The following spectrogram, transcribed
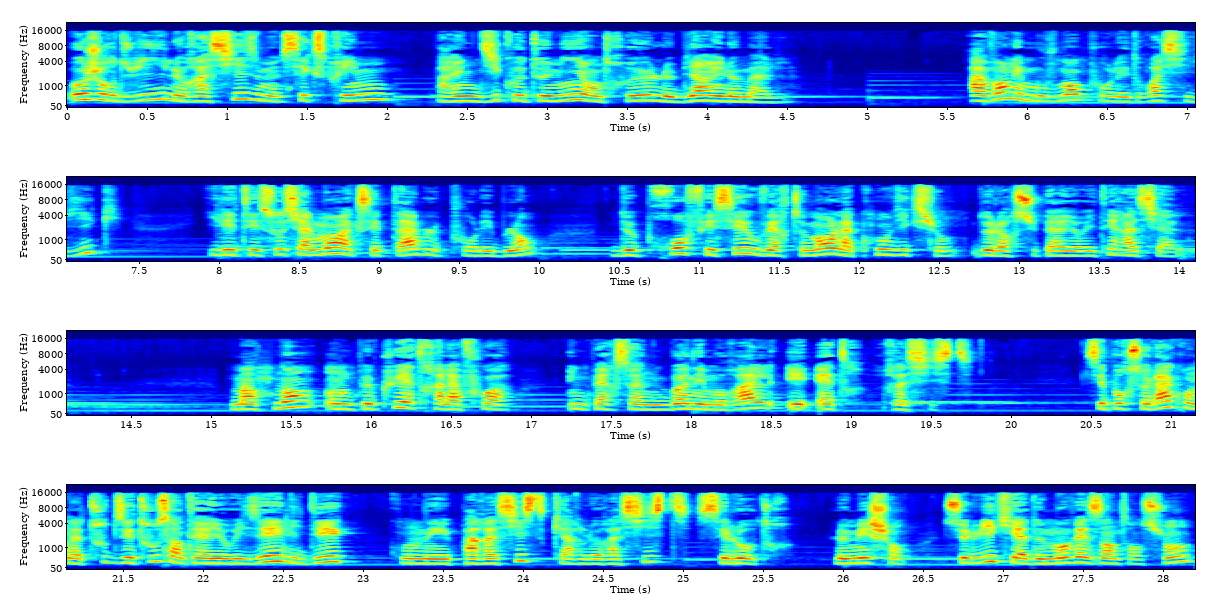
Aujourd'hui, le racisme s'exprime par une dichotomie entre le bien et le mal. Avant les mouvements pour les droits civiques, il était socialement acceptable pour les Blancs de professer ouvertement la conviction de leur supériorité raciale. Maintenant, on ne peut plus être à la fois une personne bonne et morale et être raciste. C'est pour cela qu'on a toutes et tous intériorisé l'idée qu'on n'est pas raciste car le raciste, c'est l'autre, le méchant, celui qui a de mauvaises intentions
